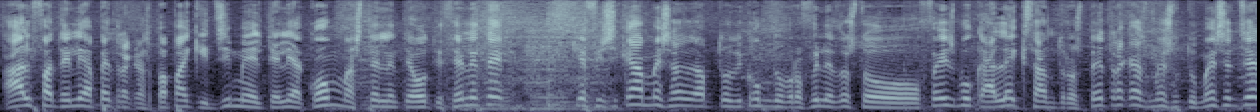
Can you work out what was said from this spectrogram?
αλφα.πέτρακα παπάκι gmail.com μας στέλνετε ό,τι θέλετε. Και φυσικά μέσα από το δικό μου το προφίλ εδώ στο facebook Αλέξανδρος Πέτρακας μέσω του Messenger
